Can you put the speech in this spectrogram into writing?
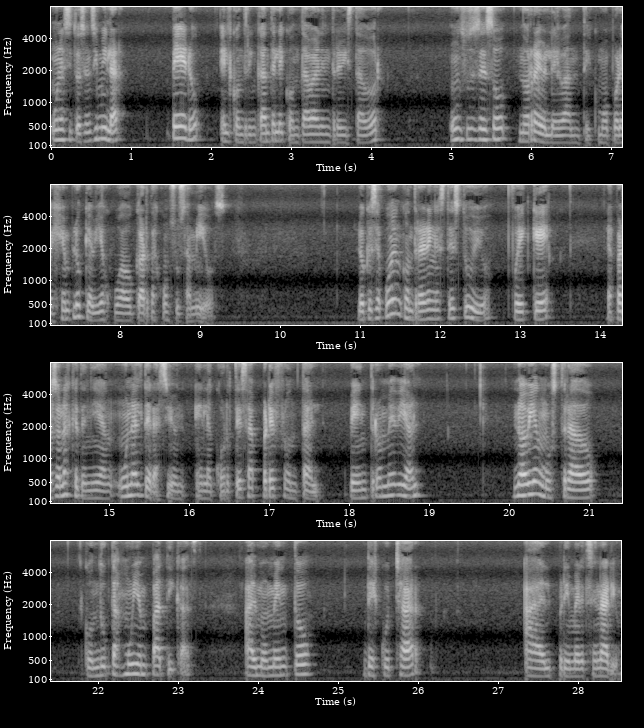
una situación similar, pero el contrincante le contaba al entrevistador un suceso no relevante, como por ejemplo que había jugado cartas con sus amigos. Lo que se pudo encontrar en este estudio fue que las personas que tenían una alteración en la corteza prefrontal ventromedial no habían mostrado conductas muy empáticas al momento de escuchar al primer escenario,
